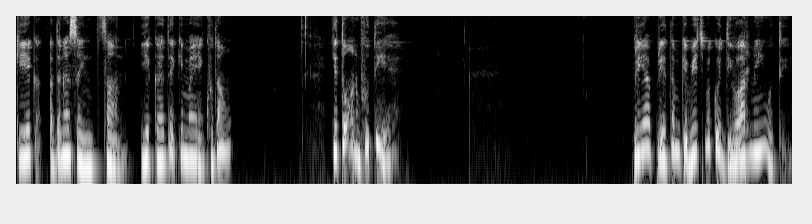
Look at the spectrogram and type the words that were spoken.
कि एक अदना सा इंसान ये कहते कि मैं खुदा हूँ? ये तो अनुभूति है। प्रिया, प्रियतम के बीच में कोई दीवार नहीं होती।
